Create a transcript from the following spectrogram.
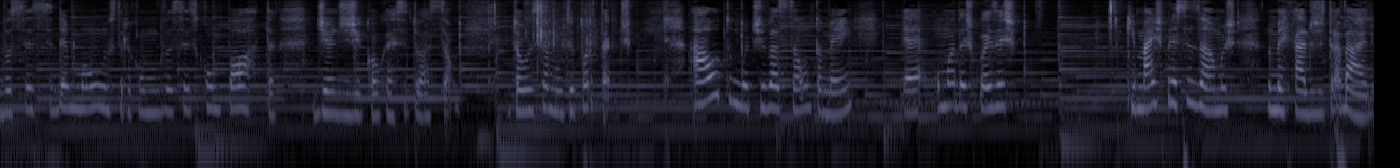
você se demonstra, como você se comporta diante de qualquer situação. Então isso é muito importante. A automotivação também é uma das coisas que mais precisamos no mercado de trabalho.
